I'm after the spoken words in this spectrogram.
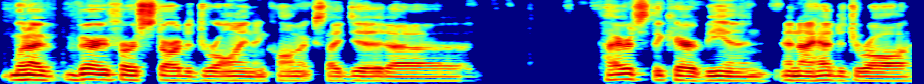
when I very first started drawing in comics, I did uh, Pirates of the Caribbean, and I had to draw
